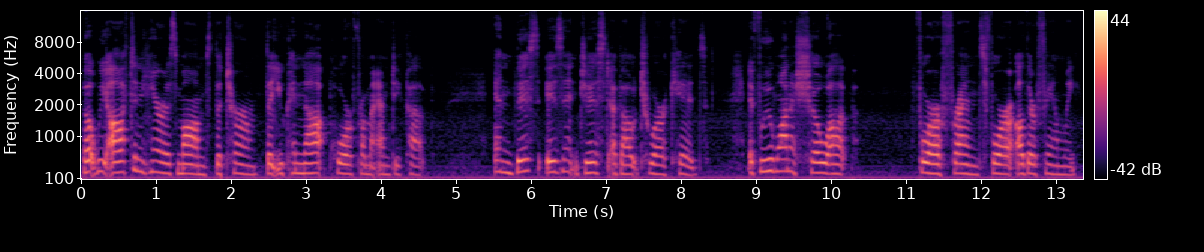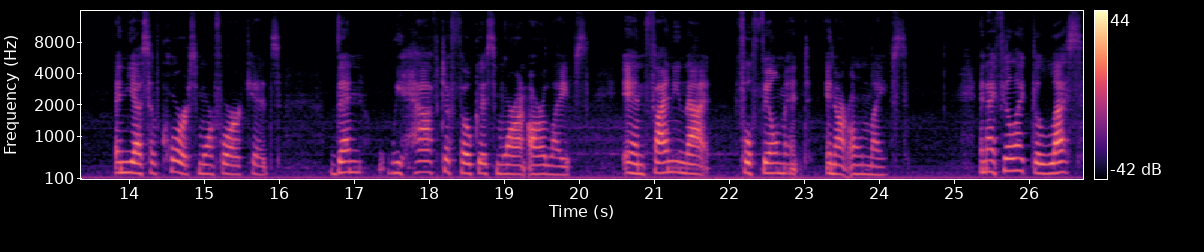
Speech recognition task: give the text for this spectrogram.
but we often hear as moms the term that you cannot pour from an empty cup. And this isn't just about to our kids. If we want to show up for our friends, for our other family, and yes, of course, more for our kids, then we have to focus more on our lives and finding that fulfillment in our own lives. And I feel like the less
